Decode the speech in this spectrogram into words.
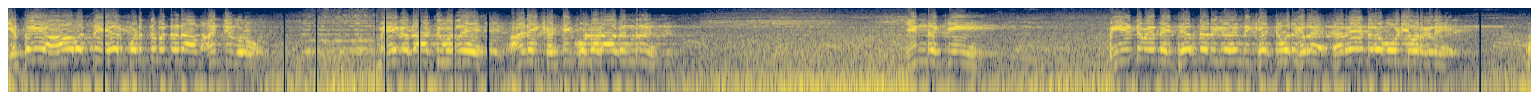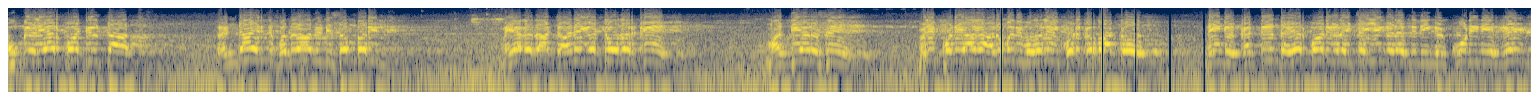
எத்தகைய ஆபத்தை ஏற்படுத்தும் என்று நாம் அஞ்சுகிறோம். மேகதாட்டுவதிலே அணை கட்டிக் கொள்ளலாம் என்று இன்றைக்கு மீண்டும் என்னை தேர்ந்தெடுங்கள் என்று கேட்டு வருகிற நரேந்திர மோடி அவர்களே உங்கள் ஏற்பாட்டில் தான் இரண்டாயிரத்தி பதினாலு டிசம்பரில் மேகதாட்டு அணை கட்டுவதற்கு மத்திய அரசு வெளிப்படையாக அனுமதி முதலில் கொடுக்க மாட்டோம். நீங்கள் கட்டுகின்ற ஏற்பாடுகளை செய்யுங்கள் என்று நீங்கள் கூறினீர்கள்.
